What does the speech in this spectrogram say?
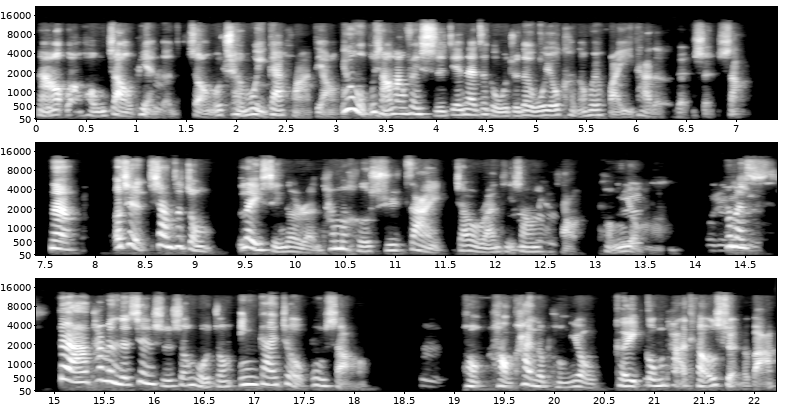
然后网红照片的这种，我全部一概划掉，因为我不想要浪费时间在这个我觉得我有可能会怀疑他的人身上。那而且像这种类型的人，他们何须在交友软体上面找朋友呢？他们。对啊，他们的现实生活中应该就有不少嗯朋好看的朋友可以供他挑选的吧。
